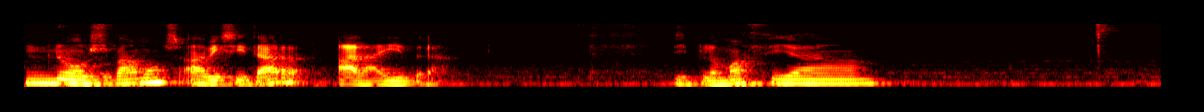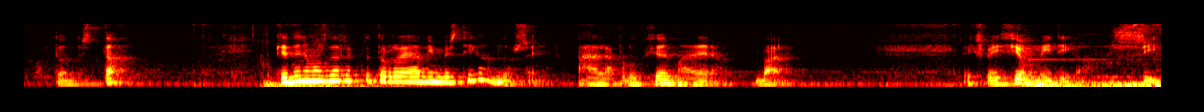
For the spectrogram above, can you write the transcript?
nos vamos a visitar a la Hidra. Diplomacia... ¿Dónde está? ¿Qué tenemos de recreto real investigándose? Ah, la producción de madera. Vale. Expedición mítica. Sí.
